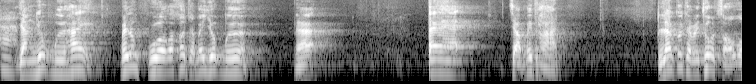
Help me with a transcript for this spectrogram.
ค่ะยังยกมือให้ ไม่ต้องกลัวว่าเขาจะไม่ยกมือนะแต่จะไม่ผ่าน แล้วก็จะไปโทษสว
